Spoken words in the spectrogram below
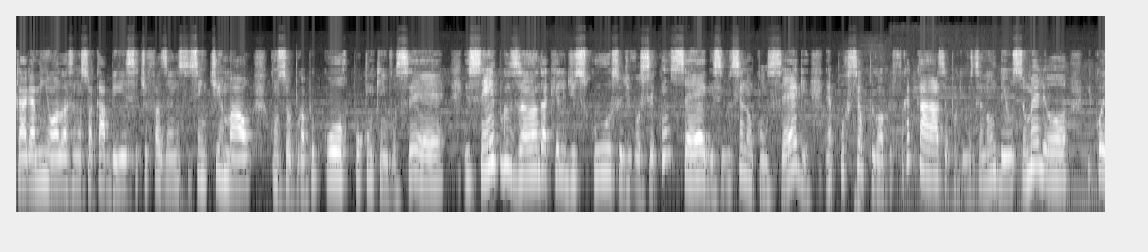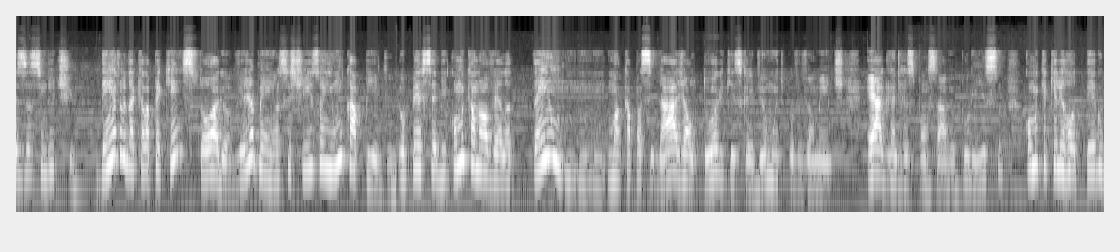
caraminholas na sua cabeça, te fazendo se sentir mal com seu próprio corpo, com quem você é, e sempre usando aquele discurso de você consegue, se você não consegue, é por seu próprio fracasso, é porque você não deu o seu melhor e coisas assim do tipo dentro daquela pequena história, veja bem, eu assisti isso em um capítulo. Eu percebi como que a novela tem um, um, uma capacidade, a autora que escreveu, muito provavelmente, é a grande responsável por isso, como que aquele roteiro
